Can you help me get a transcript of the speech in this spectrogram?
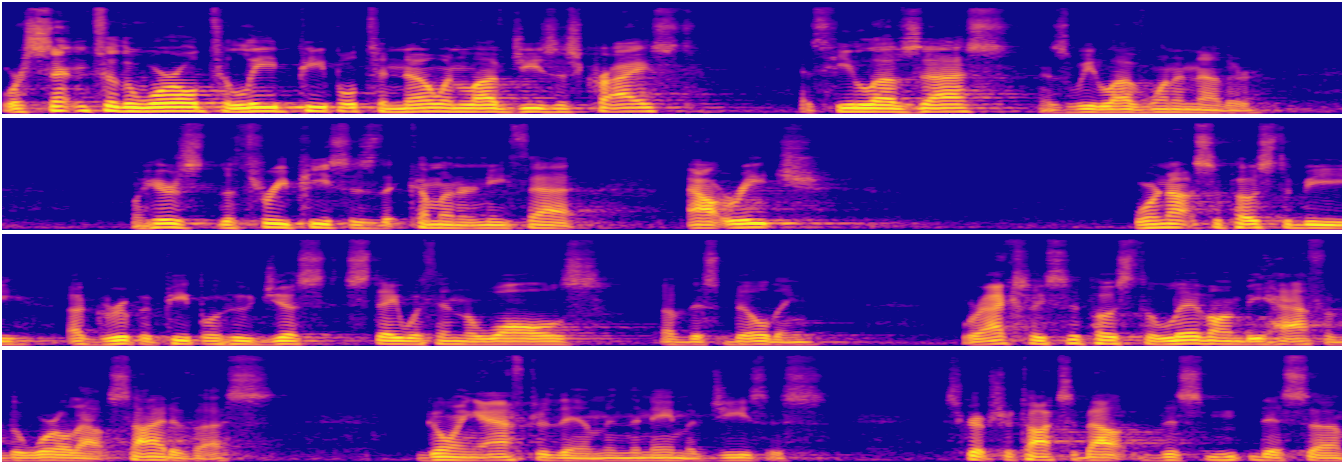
We're sent into the world to lead people to know and love Jesus Christ as he loves us, as we love one another. Well, here's the three pieces that come underneath that outreach. We're not supposed to be a group of people who just stay within the walls of this building. We're actually supposed to live on behalf of the world outside of us, going after them in the name of Jesus. Scripture talks about this, this uh,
